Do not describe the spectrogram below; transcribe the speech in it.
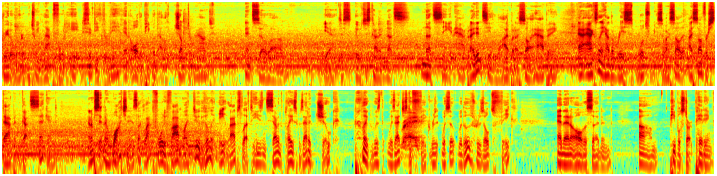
grid order between lap 48 and 53, and all the people that like jumped around, and so um, yeah, just it was just kind of nuts nuts seeing it happen. I didn't see it live, but I saw it happening, and I accidentally had the race spoiled for me. So I saw that I saw Verstappen got second, and I'm sitting there watching it. It's like lap 45. I'm like, dude, there's only eight laps left, and he's in seventh place. Was that a joke? like, was was that just a fake? Was it, were those results fake? And then all of a sudden, um, people start pitting.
